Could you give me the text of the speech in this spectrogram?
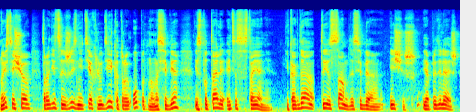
Но есть еще традиции жизни тех людей, которые опытно на себе испытали эти состояния. И когда ты сам для себя ищешь и определяешь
